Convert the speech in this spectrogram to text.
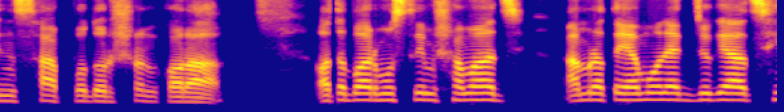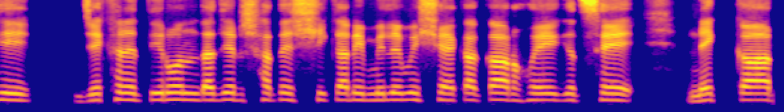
ইনসাফ প্রদর্শন করা। অতপর মুসলিম সমাজ আমরা তো এমন এক যুগে আছি যেখানে তীরন্দাজের সাথে শিকারী মিলেমিশে একাকার হয়ে গেছে। নেককার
